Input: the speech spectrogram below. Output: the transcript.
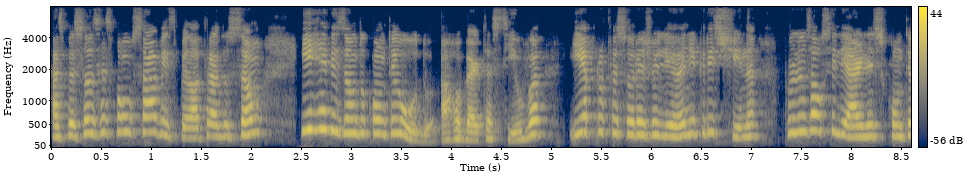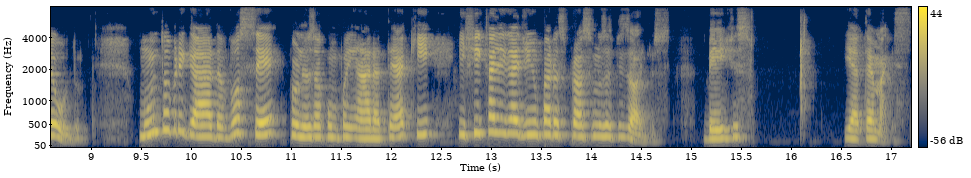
As pessoas responsáveis pela tradução e revisão do conteúdo, a Roberta Silva e a professora Juliane Cristina, por nos auxiliar nesse conteúdo. Muito obrigada você por nos acompanhar até aqui e fica ligadinho para os próximos episódios. Beijos e até mais.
